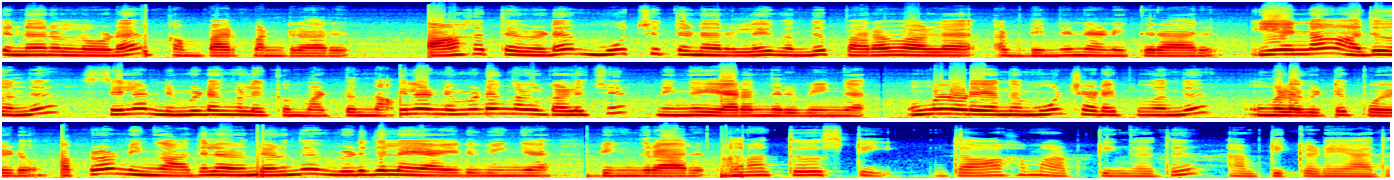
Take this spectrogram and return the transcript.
திணறலோட கம்பேர் பண்ணுறாரு தாகத்தை விட மூச்சு திணறலே வந்து பரவாயில்ல அப்படின்னு நினைக்கிறாரு. ஏன்னா அது வந்து சில நிமிடங்களுக்கு மட்டும்தான். சில நிமிடங்கள் கழிச்சு நீங்க இறந்துருவீங்க. உங்களுடைய அந்த மூச்சடைப்பு வந்து உங்களை விட்டு போயிடும். அப்புறம் நீங்க அதுல இருந்து இருந்து விடுதலை ஆயிடுவீங்க அப்படிங்கிறாரு. ஆனால் தேர்ஸ்டி தாகம் அப்படிங்கிறது அப்படி கிடையாது.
